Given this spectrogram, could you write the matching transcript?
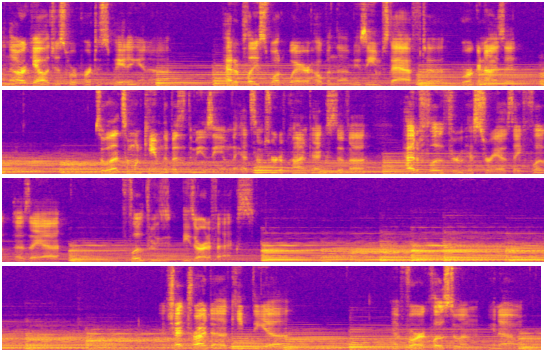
And the archaeologists were participating in uh, how to place what where, helping the museum staff to organize it. So that someone came to visit the museum, they had some sort of context of uh, how to flow through history as they float as they uh, flow through these, artifacts. Chet tried to keep the uh, close to him, you know.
